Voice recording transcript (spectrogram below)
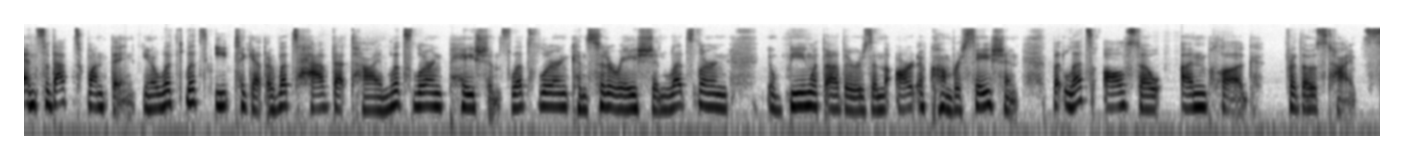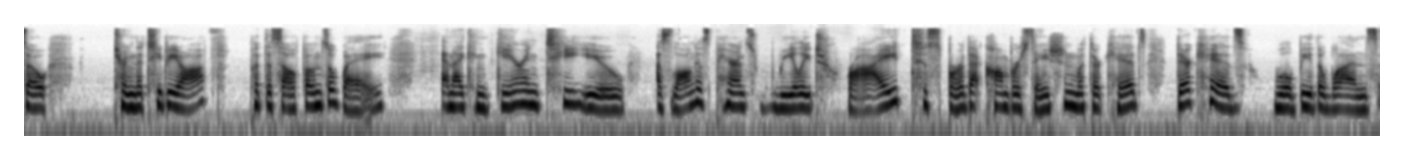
And so that's one thing you know let's let's eat together. Let's have that time. Let's learn patience. Let's learn consideration. Let's learn you know, being with others and the art of conversation. But let's also unplug for those times. So turn the tv off put the cell phones away and i can guarantee you as long as parents really try to spur that conversation with their kids, their kids will be the ones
